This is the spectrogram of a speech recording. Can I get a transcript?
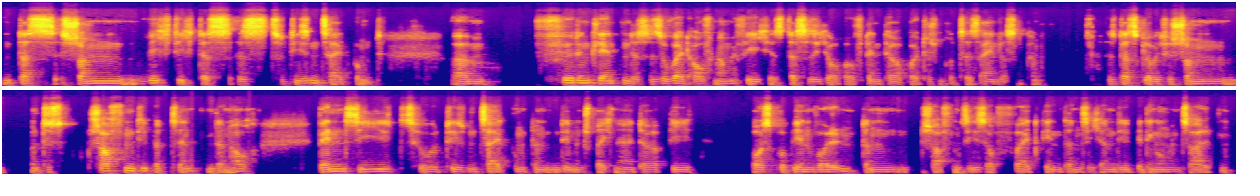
Und das ist schon wichtig, dass es zu diesem Zeitpunkt ähm, für den Klienten, dass er soweit aufnahmefähig ist, dass er sich auch auf den therapeutischen Prozess einlassen kann. Also das, glaube ich, ist schon, und das schaffen die Patienten dann auch, wenn sie zu diesem Zeitpunkt dann dementsprechend eine Therapie ausprobieren wollen, dann schaffen sie es auch weitgehend dann sich an die Bedingungen zu halten.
